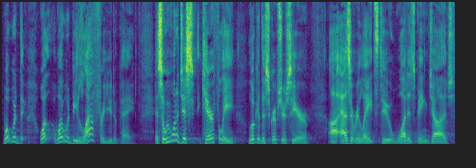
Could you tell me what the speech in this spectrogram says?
What would, the, what, what would be left for you to pay? And so we want to just carefully look at the scriptures here uh, as it relates to what is being judged.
